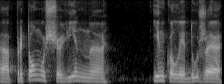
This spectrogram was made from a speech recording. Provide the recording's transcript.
Е, при тому, що він е, інколи дуже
